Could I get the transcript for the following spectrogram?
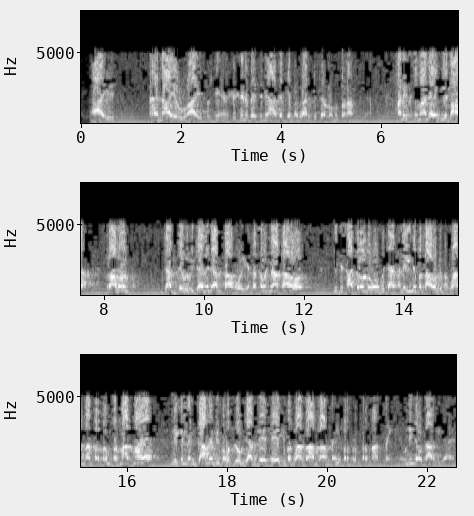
आए आए वो आए सुसेन वैद्य ने आकर के भगवान के चरणों में प्रणाम किया। माने इसके माने ये बात रावण जानते हुए भी चाहे न जानता हो, या न समझ में आता हो क्योंकि साधारण लोगों को चाहे भले ही न पता हो कि भगवान राम परम परमात्मा है, लेकिन लंका में भी बहुत लोग जान गए थे कि भगवान राम राम नहीं, परब्रह्म परमात्मा ही है। उन्हीं ने अवतार दिया है।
